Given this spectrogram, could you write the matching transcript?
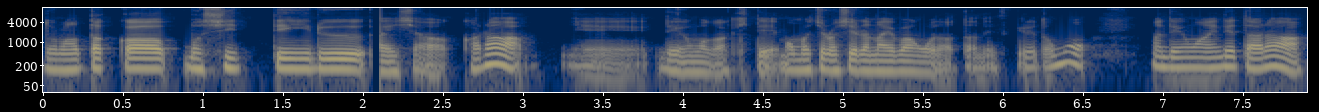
どなたかも知っている会社から、えー、電話が来て、まあ、もちろん知らない番号だったんですけれども、まあ、電話に出たら、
